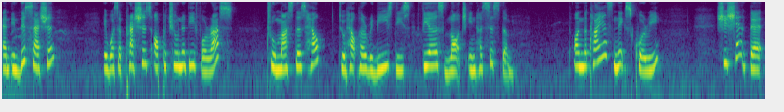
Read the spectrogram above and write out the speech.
And in this session, it was a precious opportunity for us, through Master's help, to help her release these fears lodged in her system. On the client's next query, she shared that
